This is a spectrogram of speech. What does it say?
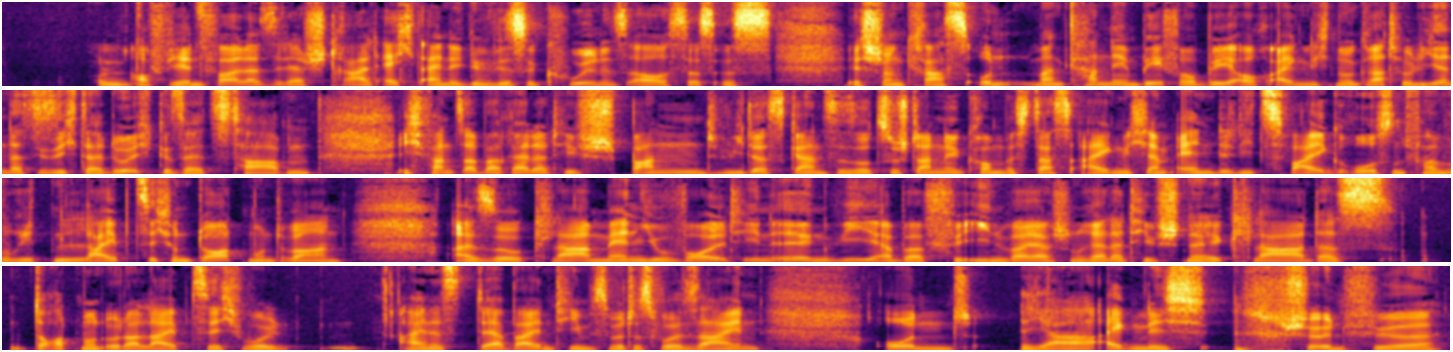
Und Auf jeden Fall, also der strahlt echt eine gewisse Coolness aus, das ist, ist schon krass. Und man kann dem BVB auch eigentlich nur gratulieren, dass sie sich da durchgesetzt haben. Ich fand es aber relativ spannend, wie das Ganze so zustande gekommen ist, dass eigentlich am Ende die zwei großen Favoriten Leipzig und Dortmund waren. Also klar, Menu wollte ihn irgendwie, aber für ihn war ja schon relativ schnell klar, dass Dortmund oder Leipzig wohl eines der beiden Teams wird es wohl sein. Und ja, eigentlich schön für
